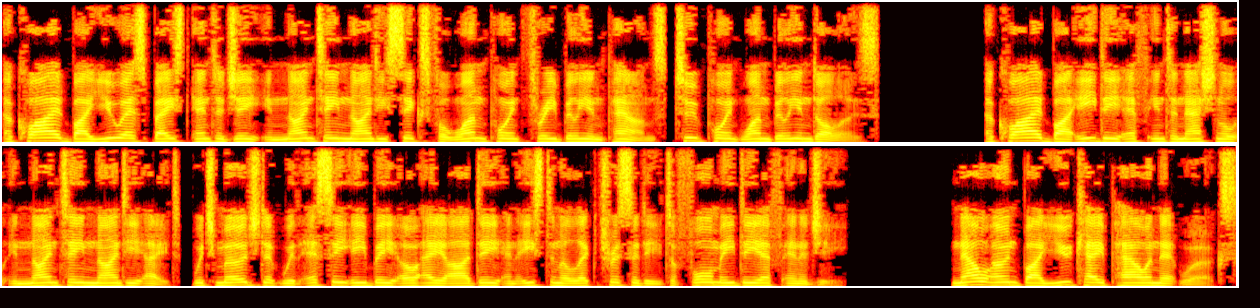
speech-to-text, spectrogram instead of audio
Acquired by US-based Entergy in 1996 for £1.3 billion $2.1 billion acquired by EDF International in 1998, which merged it with SEEBOARD and Eastern Electricity to form EDF Energy. Now owned by UK Power Networks.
